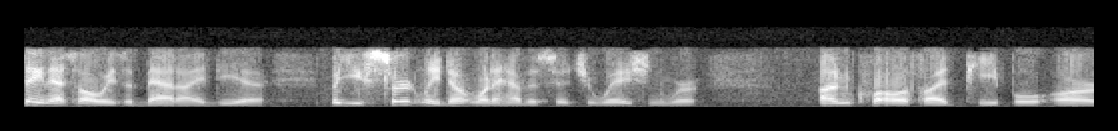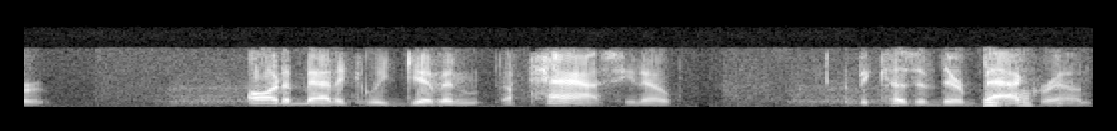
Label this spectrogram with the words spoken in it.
saying that's always a bad idea, but you certainly don't want to have a situation where unqualified people are automatically given a pass, you know, because of their background.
